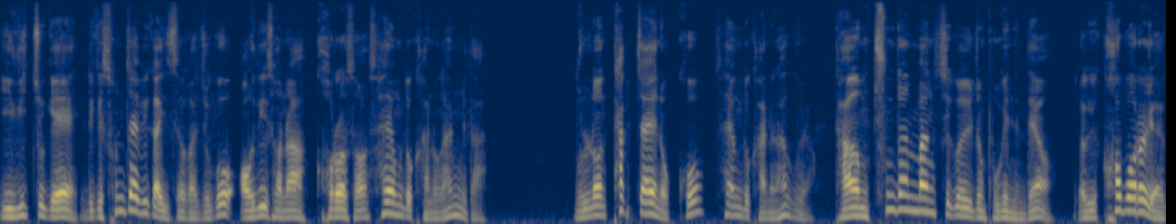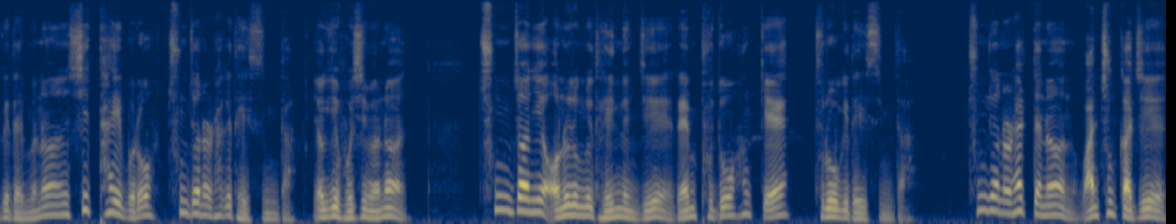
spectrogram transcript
이 위쪽에 이렇게 손잡이가 있어 가지고 어디서나 걸어서 사용도 가능합니다. 물론 탁자에 놓고 사용도 가능하고요. 다음 충전 방식을 좀 보겠는데요. 여기 커버를 열게 되면은 C타입으로 충전을 하게 되어 있습니다. 여기 보시면은 충전이 어느 정도 되어 있는지 램프도 함께 들어오게 되어 있습니다. 충전을 할 때는 완충까지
